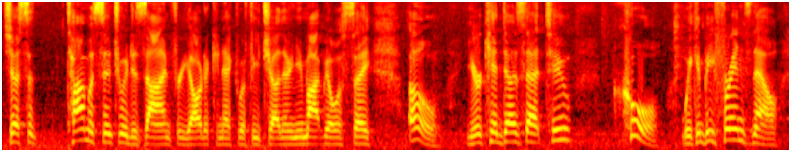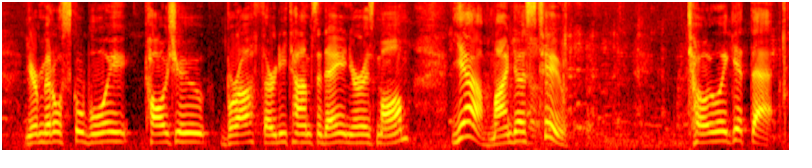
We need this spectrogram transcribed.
just a time essentially designed for y'all to connect with each other, and you might be able to say, "Oh, your kid does that too." Cool. We can be friends now. Your middle school boy calls you bruh 30 times a day and you're his mom? Yeah, mine does too. totally get that.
